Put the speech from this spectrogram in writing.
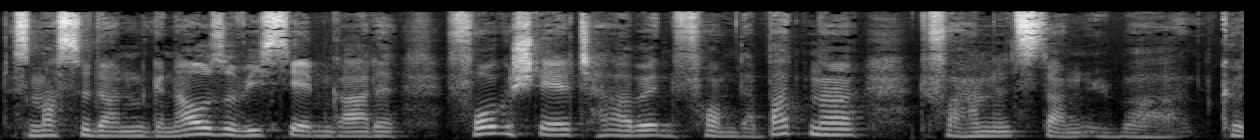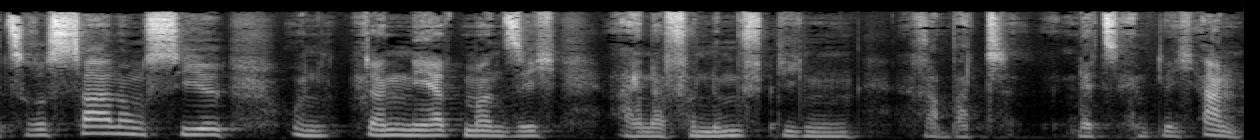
Das machst du dann genauso, wie ich es dir eben gerade vorgestellt habe, in Form der Butner. Du verhandelst dann über kürzeres Zahlungsziel und dann nähert man sich einer vernünftigen Rabatt letztendlich an.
